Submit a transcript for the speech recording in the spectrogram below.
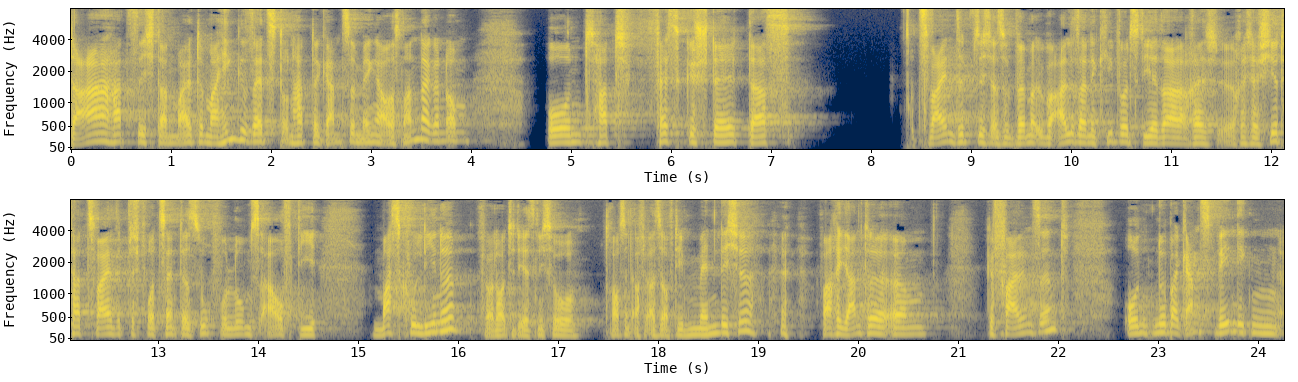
da hat sich dann Malte mal hingesetzt und hat eine ganze Menge auseinandergenommen und hat festgestellt, dass 72, also wenn man über alle seine Keywords, die er da recherchiert hat, 72 Prozent des Suchvolumens auf die maskuline, für Leute, die jetzt nicht so drauf sind, also auf die männliche Variante ähm, gefallen sind und nur bei ganz wenigen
